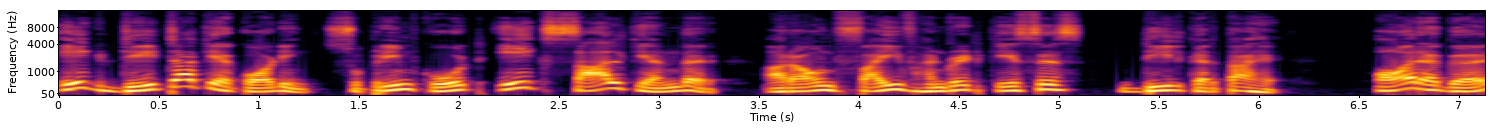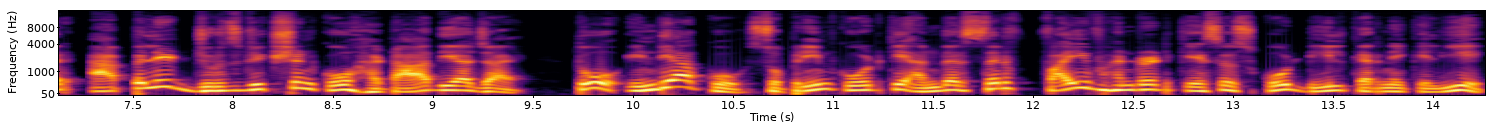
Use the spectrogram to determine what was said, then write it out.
एक डेटा के अकॉर्डिंग सुप्रीम कोर्ट एक साल के अंदर अराउंड 500 केसेस डील करता है। और अगर एपेलेट जुरिस्डिक्शन को हटा दिया जाए तो इंडिया को सुप्रीम कोर्ट के अंदर सिर्फ़ 500 केसेस को डील करने के लिए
